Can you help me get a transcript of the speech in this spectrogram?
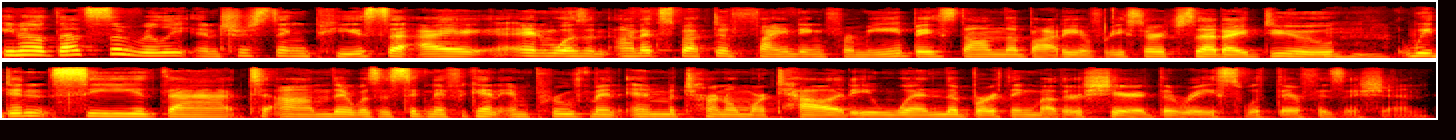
You know, that's a really interesting piece that I, and was an unexpected finding for me based on the body of research that I do. Mm-hmm. We didn't see that um, there was a significant improvement in maternal mortality when the birthing mother shared the race with their physician.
